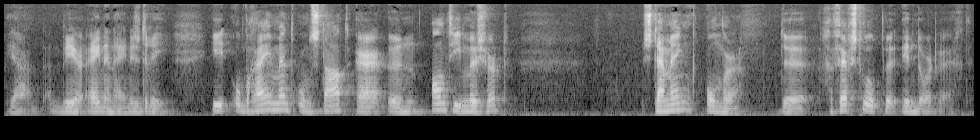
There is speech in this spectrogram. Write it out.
ja, weer 1 en 1 is 3. Op een gegeven moment ontstaat er een anti-Mussert stemming onder de gevechtstroepen in Dordrecht.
